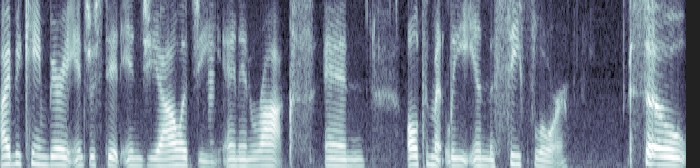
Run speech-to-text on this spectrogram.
I became very interested in geology and in rocks, and ultimately in the seafloor. So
